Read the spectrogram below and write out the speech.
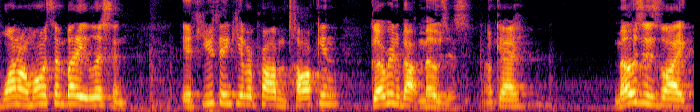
one-on-one with somebody. Listen, if you think you have a problem talking, go read about Moses, okay? Moses, like,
